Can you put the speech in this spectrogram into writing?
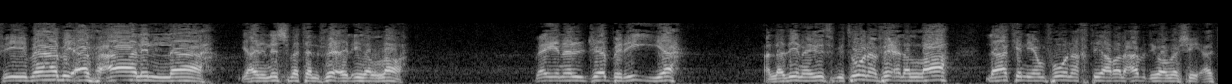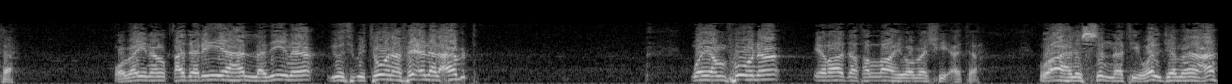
في باب أفعال الله يعني نسبة الفعل إلى الله. بين الجبرية الذين يثبتون فعل الله لكن ينفون اختيار العبد ومشيئته. وبين القدرية الذين يثبتون فعل العبد وينفون إرادة الله ومشيئته. وأهل السنة والجماعة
